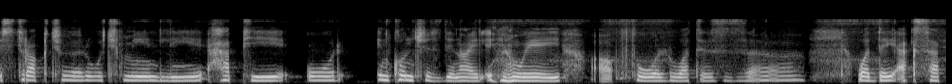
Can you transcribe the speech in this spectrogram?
structure which mainly happy or in conscious denial in a way uh, for what is uh, what they accept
